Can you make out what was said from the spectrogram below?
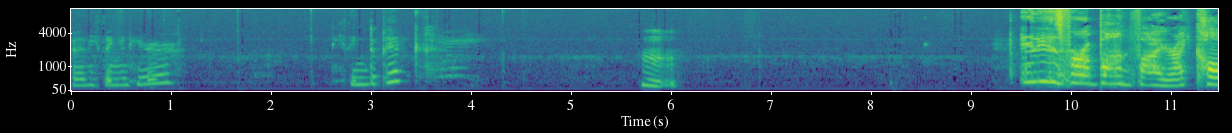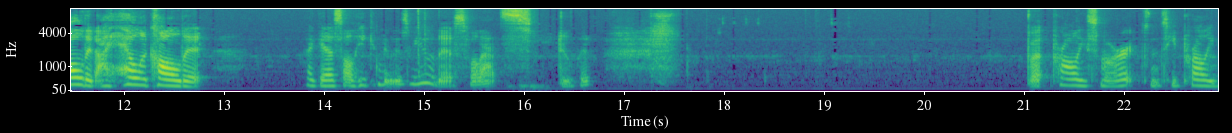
Anything in here? Anything to pick? Hmm. It is for a bonfire. I called it. I hella called it. I guess all he can do is view this. Well, that's stupid. But probably smart, since he'd probably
